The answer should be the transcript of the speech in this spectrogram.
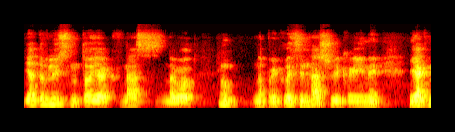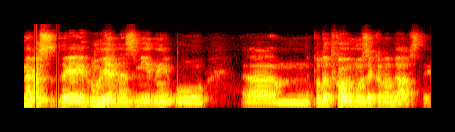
я дивлюсь на те, як в нас народ, ну, наприклад, і нашої країни, як народ реагує на зміни у ем, податковому законодавстві.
